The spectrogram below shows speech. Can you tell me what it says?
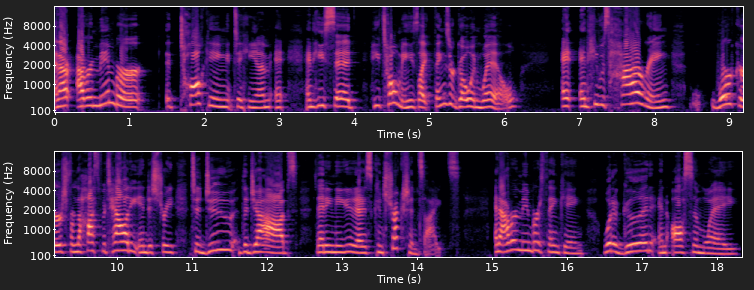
And I, I remember uh, talking to him, and, and he said, he told me, he's like, things are going well and, and he was hiring workers from the hospitality industry to do the jobs that he needed at his construction sites. And I remember thinking, what a good and awesome way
